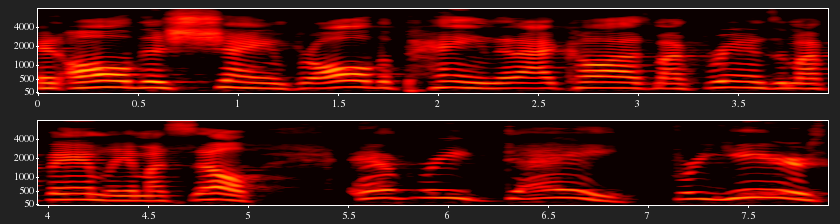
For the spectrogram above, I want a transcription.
and all this shame for all the pain that I caused my friends and my family and myself. Every day for years,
